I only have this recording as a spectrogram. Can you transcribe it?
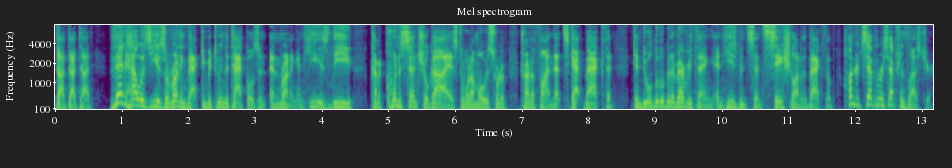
Dot dot dot. Then how is he as a running back in between the tackles and, and running? And he is the kind of quintessential guy as to what I'm always sort of trying to find. That scat back that can do a little bit of everything. And he's been sensational out of the backfield. 107 receptions last year.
